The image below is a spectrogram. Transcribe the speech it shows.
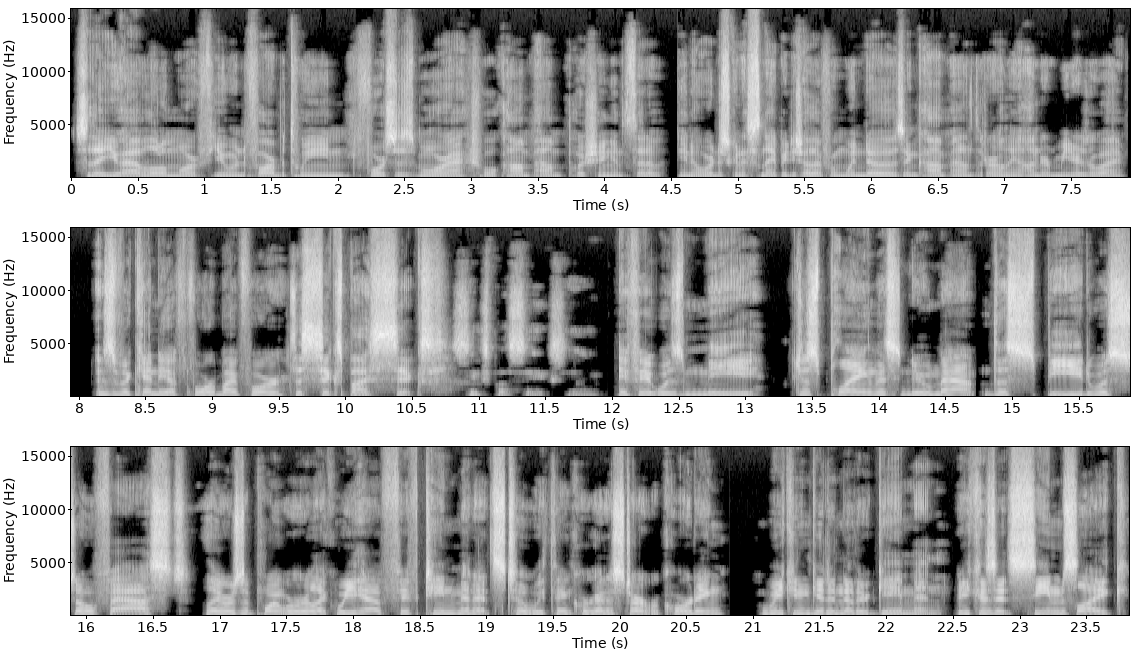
so that you have a little more few and far between, forces more actual compound pushing instead of, you know, we're just gonna snipe at each other from windows and compounds that are only 100 meters away. Is Vikendi a 4x4? It's a 6 by 6 Six by six. Yeah. If it was me, just playing this new map, the speed was so fast. There was a point where we are like, we have 15 minutes till we think we're going to start recording. We can get another game in because it seems like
